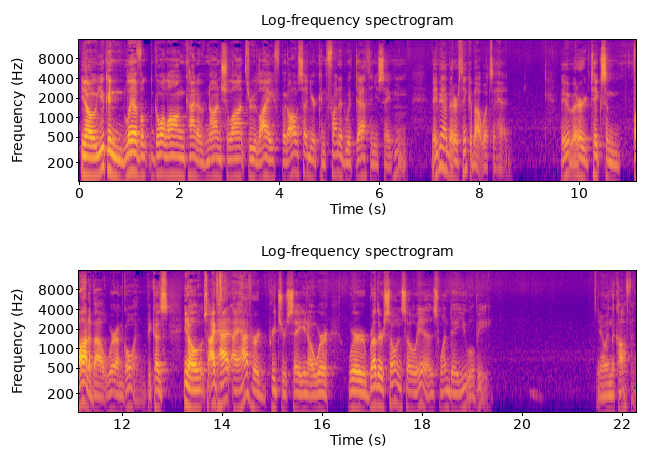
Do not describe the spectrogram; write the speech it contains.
you know, you can live, go along kind of nonchalant through life, but all of a sudden you're confronted with death and you say, hmm, maybe I better think about what's ahead. Maybe I better take some thought about where I'm going. Because, you know, I've had, I have heard preachers say, you know, where, where brother so and so is, one day you will be. You know, in the coffin.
